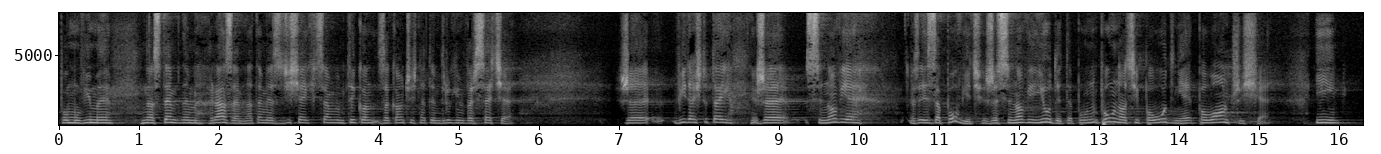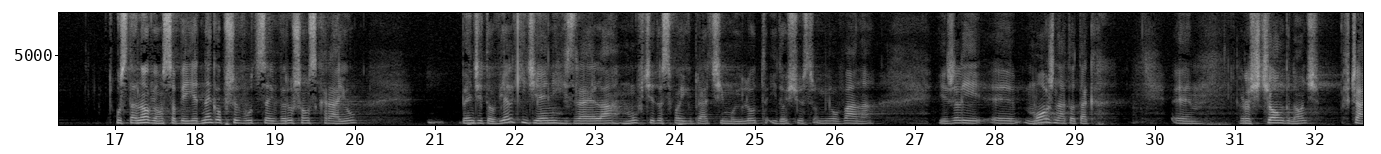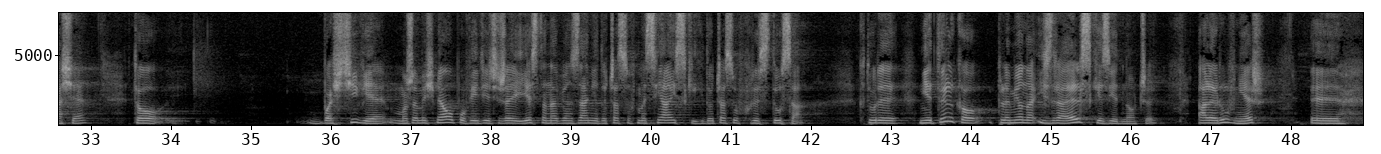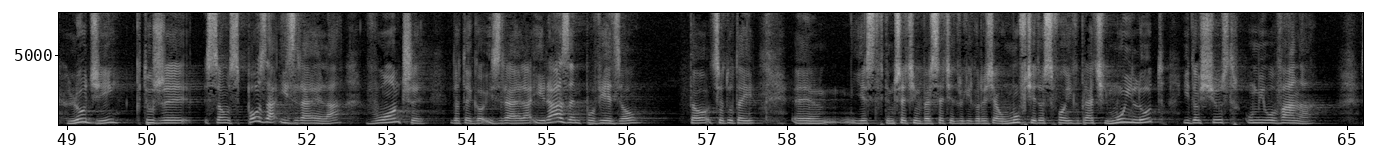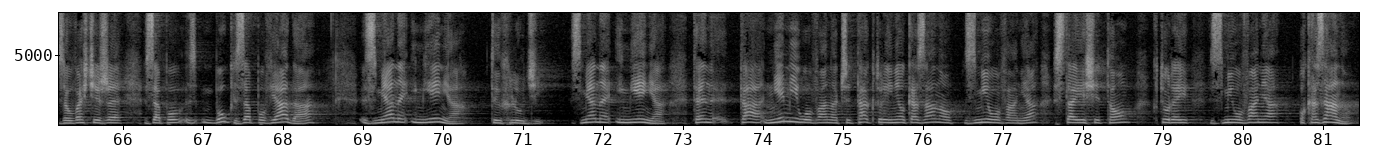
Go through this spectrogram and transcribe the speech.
pomówimy następnym razem. Natomiast dzisiaj chciałbym tylko zakończyć na tym drugim wersecie, że widać tutaj, że synowie, jest zapowiedź, że synowie Judy, te północ i południe połączy się i ustanowią sobie jednego przywódcę i wyruszą z kraju. Będzie to wielki dzień Izraela. Mówcie do swoich braci, mój lud i do sióstr umiłowana. Jeżeli y, można to tak y, rozciągnąć w czasie, to właściwie możemy śmiało powiedzieć, że jest to nawiązanie do czasów mesjańskich, do czasów Chrystusa, który nie tylko plemiona izraelskie zjednoczy, ale również y, ludzi, którzy są spoza Izraela, włączy do tego Izraela i razem powiedzą to, co tutaj jest w tym trzecim wersecie drugiego rozdziału. Mówcie do swoich braci, mój lud i do sióstr umiłowana. Zauważcie, że Bóg zapowiada zmianę imienia tych ludzi. Zmianę imienia. Ten, ta niemiłowana, czy ta, której nie okazano zmiłowania, staje się tą, której zmiłowania okazano.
